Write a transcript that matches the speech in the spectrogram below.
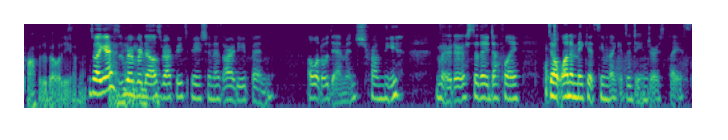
profitability of it. So I guess Riverdale's reputation has already been a little damaged from the murder, so they definitely don't want to make it seem like it's a dangerous place.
